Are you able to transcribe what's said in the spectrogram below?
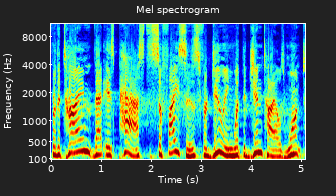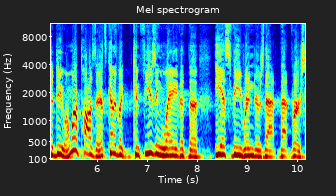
for the time that is past suffices for doing what the Gentiles want to do. I want to pause there. It's kind of a confusing way that the ESV renders that, that verse.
